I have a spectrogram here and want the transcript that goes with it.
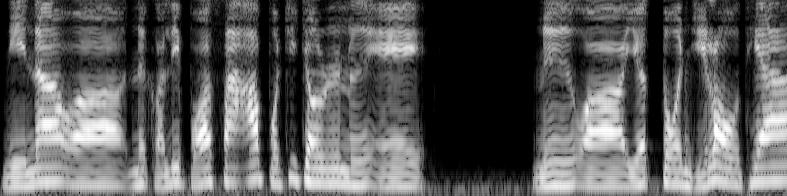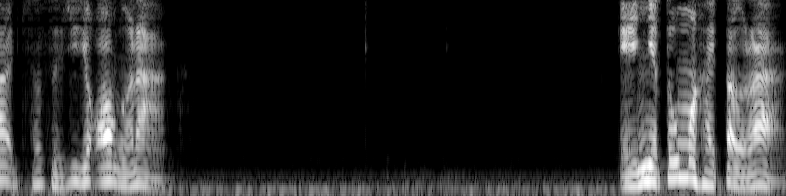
nè nó ờ, nửa còn lấy bỏ xa áp bỏ chỉ cho nửa ê nửa giờ tuần chỉ lâu thế sẽ sử chỉ cho ông nữa nè. Ê nhà tôi mà hay tờ ra.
